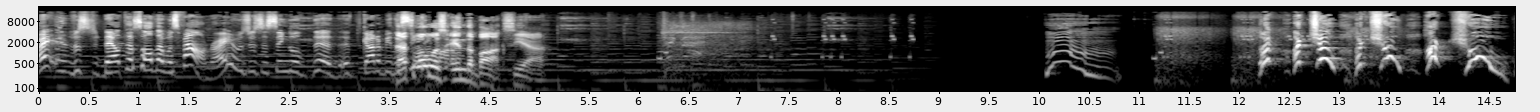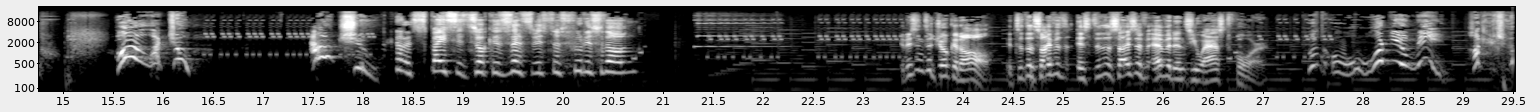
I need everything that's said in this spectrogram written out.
Right? It was, that's all that was found, right? It was just a single. It, it's got to be the. that's what was bottle. in the box, yeah. Spicy joke is this, Mr. Foolish Long? It isn't a joke at all. It's a decisive. It's the decisive evidence you asked for. What, what do you mean? Achoo!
